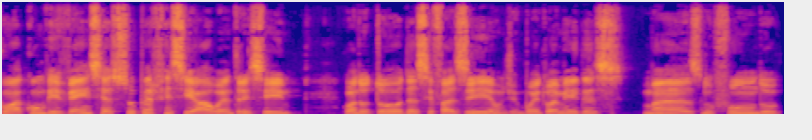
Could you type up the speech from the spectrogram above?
com a convivência superficial entre si, quando todas se faziam de muito amigas, mas, no fundo,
